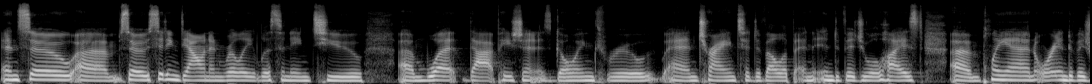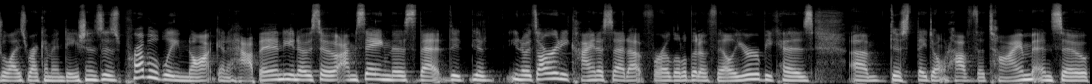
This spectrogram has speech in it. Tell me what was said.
And so um, so sitting down and really listening to um, what that patient is going through and trying to develop an individualized um, plan or individualized recommendations is probably not going to happen. You know, so I'm saying this that the, the, you know it's already kind of set up for a little bit of failure because um, just they don't have the time. And so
